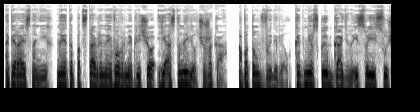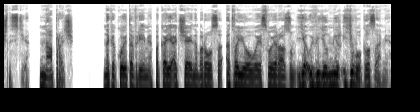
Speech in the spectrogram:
Опираясь на них, на это подставленное вовремя плечо, я остановил чужака, а потом выдавил, как мерзкую гадину из своей сущности, напрочь. На какое-то время, пока я отчаянно боролся, отвоевывая свой разум, я увидел мир его глазами.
